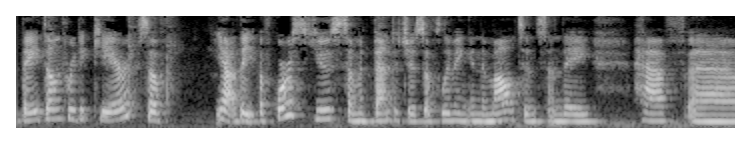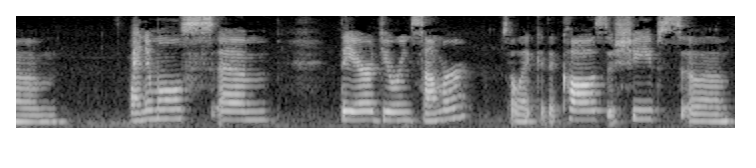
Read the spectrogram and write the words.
they don't really care, so yeah, they of course use some advantages of living in the mountains, and they have um, animals um, there during summer. So like the cows, the sheep's. Um,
